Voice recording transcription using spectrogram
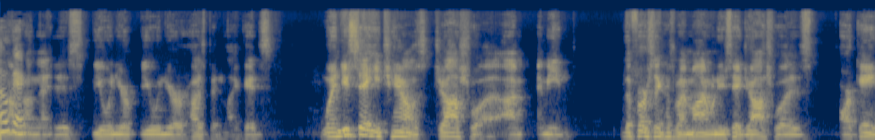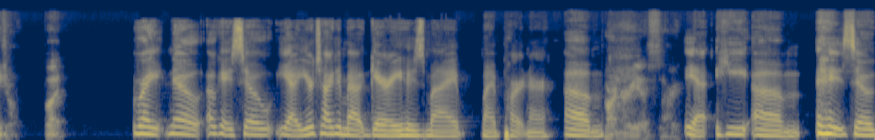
Okay. on that is you and your you and your husband. Like it's when you say he challenged Joshua. I'm, I mean, the first thing comes to my mind when you say Joshua is Archangel, Right. No. Okay. So yeah, you're talking about Gary, who's my my partner. Um partner, yes, sorry. yeah, he um so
